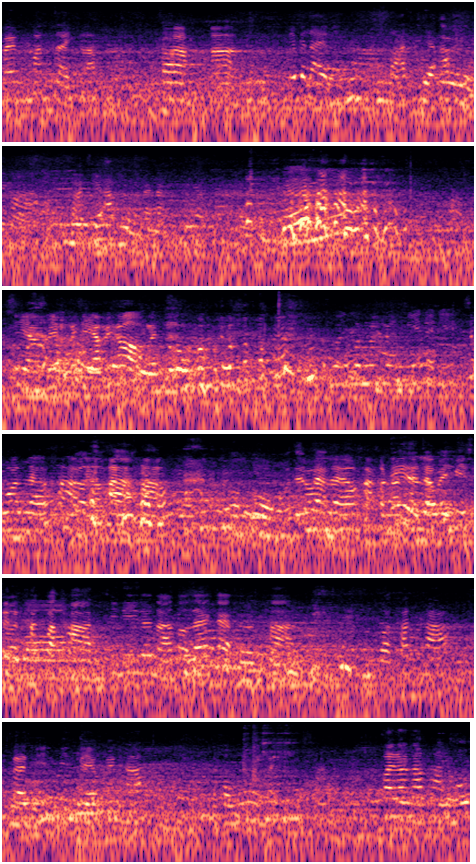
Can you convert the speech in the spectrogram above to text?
ไม่มั่นใจอีกแล้วอะอะไม่เป็นไรมาเทียร์อัพอยู่ มาเทียร์อัพอยู่นั่นน่ะเชียร์ไม่เชียร์ไม่ออกเลยกูชวนแล้วค่ะเป็นพันครั้งโอ้โหเจ๊ชวแบนบแล้วค่ะเขานี่นี่เดี๋ยวแล้จะวไปไม่มีเชิเชิญญท่าท่านนปประระธานที่นี่ด้วยนะ ตอนแรกแอบเดินผ่านบอกท่านคะแฟนนี้มีเซฟไหมคะเขางงไปไปแล้วนะคะทุกคน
